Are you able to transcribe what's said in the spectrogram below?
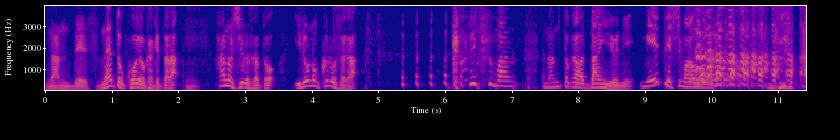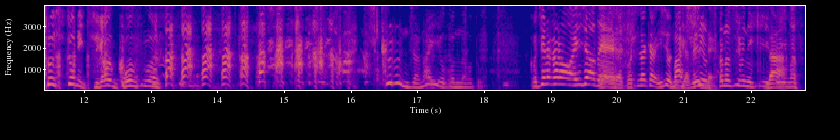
なんですねと声をかけたら、歯の白さと色の黒さがカリスマなんとか男優に見えてしまうのをずっと一人違う興奮をしてチクるんじゃないよこんなこと。こちらからは以上いやいやですこちらから以上です。毎週楽しみに聞いています。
